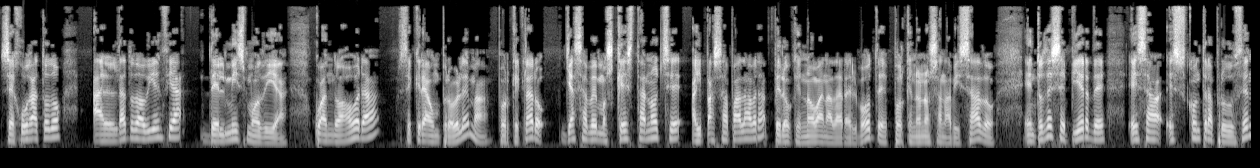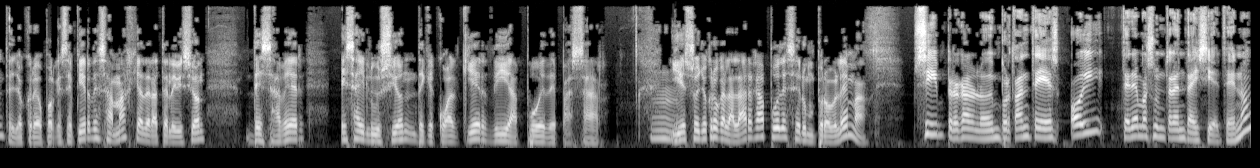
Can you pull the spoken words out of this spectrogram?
se juega todo al dato de audiencia del mismo día. Cuando ahora se crea un problema, porque claro, ya sabemos que esta noche hay pasapalabra, pero que no van a dar el bote, porque no nos han avisado. Entonces se pierde esa, es contraproducente, yo creo, porque se pierde esa magia de la televisión de saber esa ilusión de que cualquier día puede pasar. Mm. Y eso yo creo que a la larga puede ser un problema. Sí, pero claro, lo importante es hoy tenemos un 37, ¿no?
